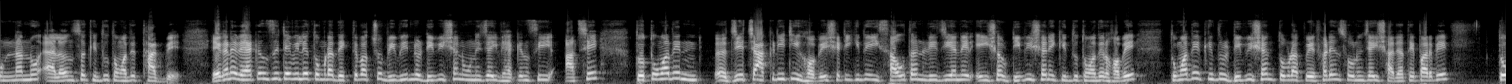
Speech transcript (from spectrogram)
অন্যান্য অ্যালাউন্সও কিন্তু তোমাদের থাকবে। এখানে ভ্যাকেন্সি টেবিলে তোমরা দেখতে পাচ্ছ বিভিন্ন ডিভিশন অনুযায়ী ভ্যাকেন্সি আছে। তো তোমাদের যে চাকরিটি হবে সেটি কিন্তু এই সাউথার্ন রিজিয়নের এই সব ডিভিশনে কিন্তু তোমাদের হবে। তোমাদের কিন্তু ডিভিশন তোমরা প্রেফারেন্স অনুযায়ী সাজাতে পারবে। তো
